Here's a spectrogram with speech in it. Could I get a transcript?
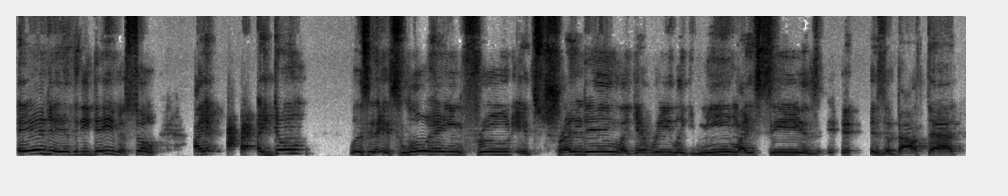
and Anthony Davis. So I, I, I don't listen. It's low hanging fruit. It's trending. Like every like meme I see is is about that.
